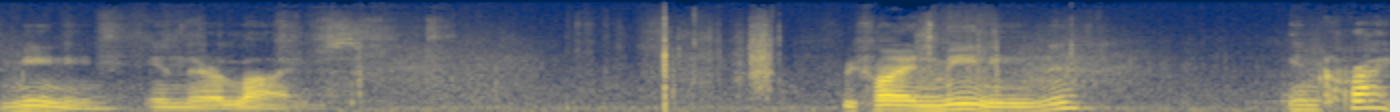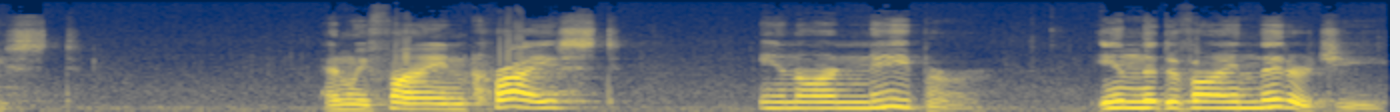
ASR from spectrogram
meaning in their lives. We find meaning in Christ. And we find Christ in our neighbor, in the divine liturgy,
